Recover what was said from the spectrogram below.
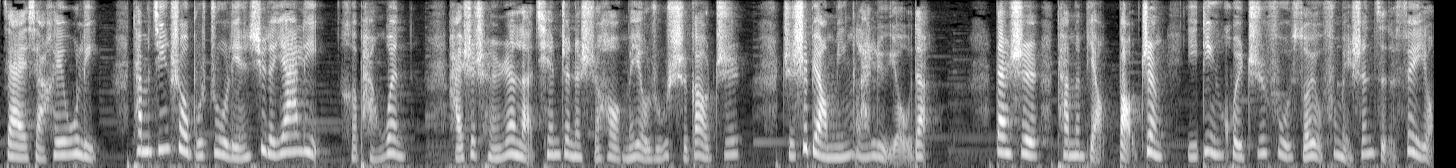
在小黑屋里，他们经受不住连续的压力和盘问，还是承认了签证的时候没有如实告知，只是表明来旅游的。但是他们表保证一定会支付所有赴美生子的费用。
